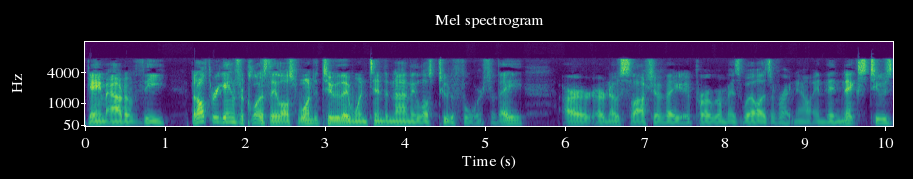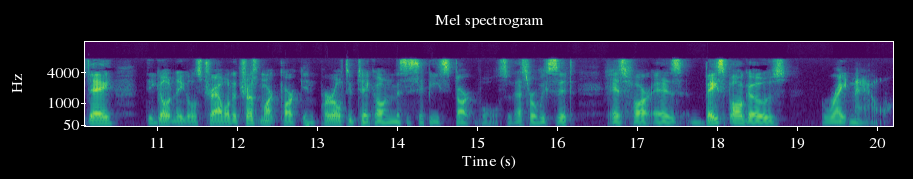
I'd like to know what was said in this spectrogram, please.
game out of the. But all three games were close. They lost one to two. They won ten to nine. They lost two to four. So they are are no slouch of a, a program as well as of right now. And then next Tuesday, the Golden Eagles travel to Trustmark Park in Pearl to take on Mississippi Starkville. So that's where we sit as far as baseball goes right now.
